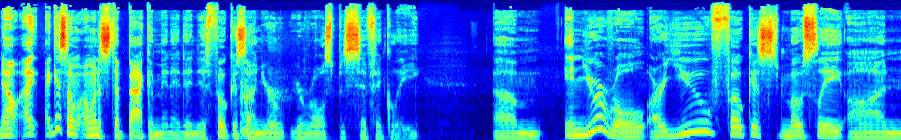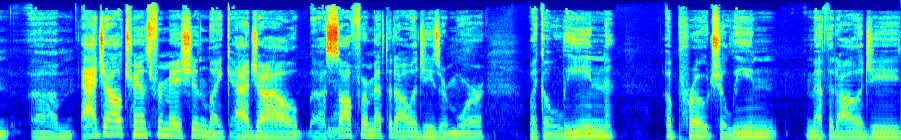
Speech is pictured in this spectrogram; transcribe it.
Now, I, I guess I, I, want to step back a minute and just focus on your your role specifically. Um, in your role, are you focused mostly on um, agile transformation, like agile uh, software methodologies, or more like a lean approach, a lean methodology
